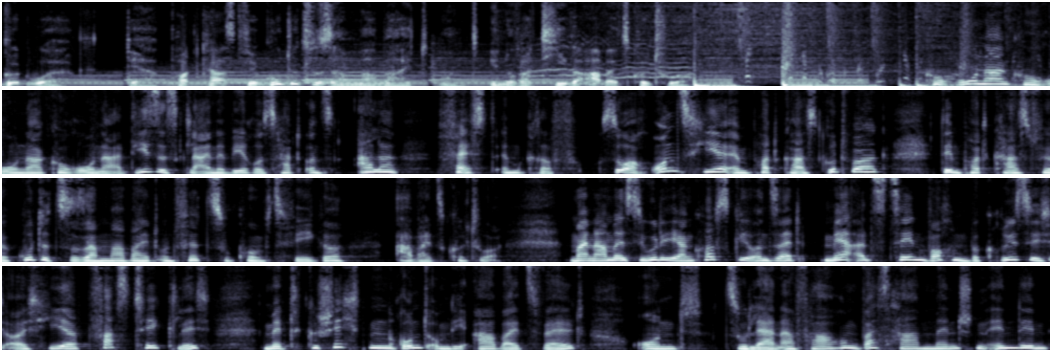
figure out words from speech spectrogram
Good Work, der Podcast für gute Zusammenarbeit und innovative Arbeitskultur. Corona, Corona, Corona. Dieses kleine Virus hat uns alle fest im Griff. So auch uns hier im Podcast Good Work, dem Podcast für gute Zusammenarbeit und für zukunftsfähige Arbeitskultur. Mein Name ist Julie Jankowski und seit mehr als zehn Wochen begrüße ich euch hier fast täglich mit Geschichten rund um die Arbeitswelt und zu Lernerfahrung. Was haben Menschen in den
